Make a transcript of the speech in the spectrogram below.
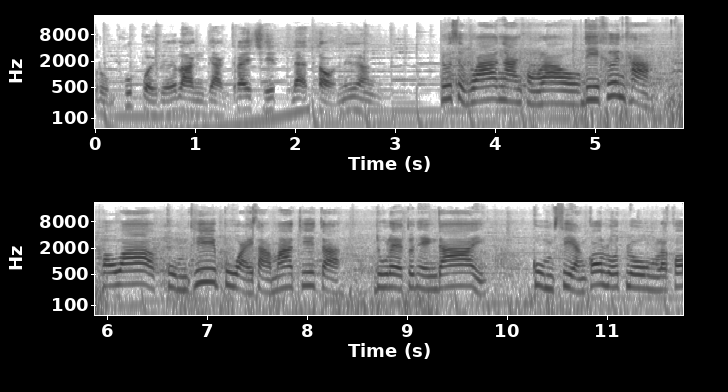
กลุ่มผู้ป่วยเรื้อรังอย่างใกล้ชิดและต่อเนื่อง รู้สึกว่างานของเราดีขึ้นค่ะ เพราะว่ากลุ่มที่ป่วยสามารถที่จะดูแลตนเองได้ กลุ่มเสี่ยงก็ลดลง แล้วก็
